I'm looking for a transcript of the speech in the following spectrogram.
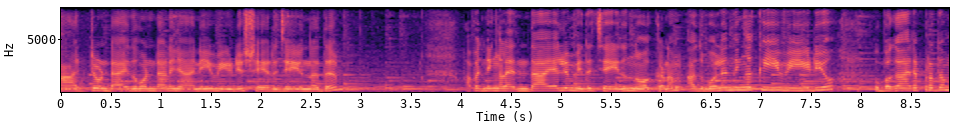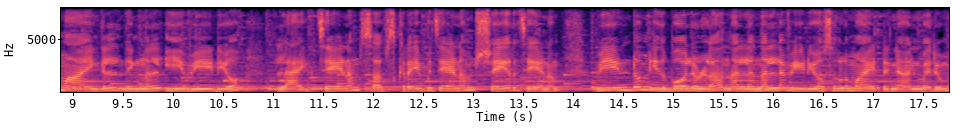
മാറ്റം ഉണ്ടായത് കൊണ്ടാണ് ഞാൻ ഈ വീഡിയോ ഷെയർ ചെയ്യുന്നത്. അപ്പം നിങ്ങൾ എന്തായാലും ഇത് ചെയ്തു നോക്കണം. അതുപോലെ നിങ്ങൾക്ക് ഈ വീഡിയോ ഉപകാരപ്രദമായെങ്കിൽ നിങ്ങൾ ഈ വീഡിയോ ലൈക്ക് ചെയ്യണം സബ്സ്ക്രൈബ് ചെയ്യണം ഷെയർ ചെയ്യണം. വീണ്ടും ഇതുപോലുള്ള നല്ല നല്ല വീഡിയോസുകളുമായിട്ട് ഞാൻ വരും.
